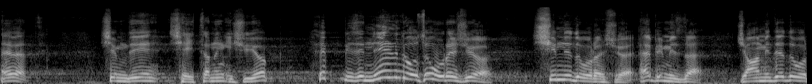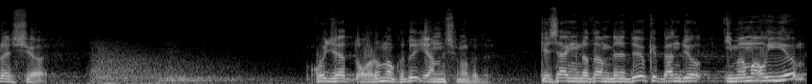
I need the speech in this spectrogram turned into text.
Evet. Şimdi şeytanın işi yok. Hep bizi nerede olsa uğraşıyor. Şimdi de uğraşıyor. Hepimizde. Camide de uğraşıyor. Hoca doğru mu okudu, yanlış mı okudu? Geçen gün adam bana diyor ki ben diyor imama uyuyorum,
